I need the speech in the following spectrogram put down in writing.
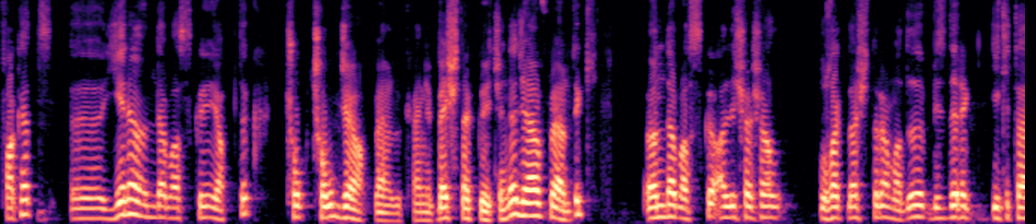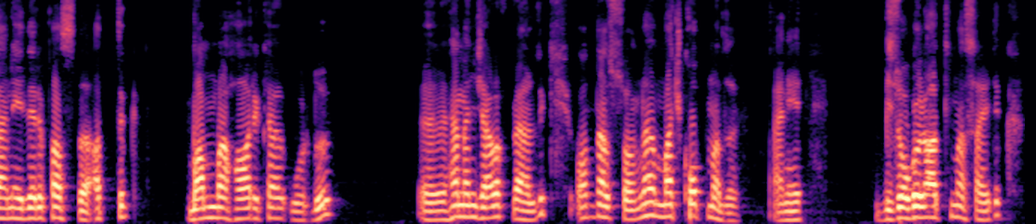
Fakat e, yine önde baskıyı yaptık. Çok çabuk cevap verdik. Hani 5 dakika içinde cevap verdik. Önde baskı Ali Şaşal uzaklaştıramadı. Biz direkt iki tane ileri pasla attık. Bamba harika vurdu. Ee, hemen cevap verdik. Ondan sonra maç kopmadı. Hani biz o golü atmasaydık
